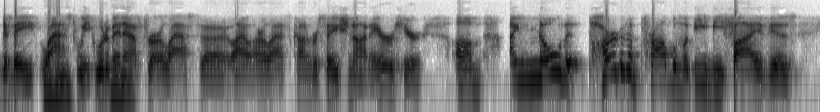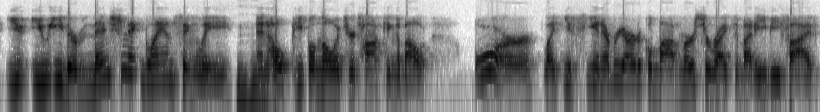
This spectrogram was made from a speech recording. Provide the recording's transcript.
debate last week. Would have been after our last uh, our last conversation on air here. Um, I know that part of the problem with EB5 is you you either mention it glancingly and hope people know what you're talking about, or like you see in every article Bob Mercer writes about EB5,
